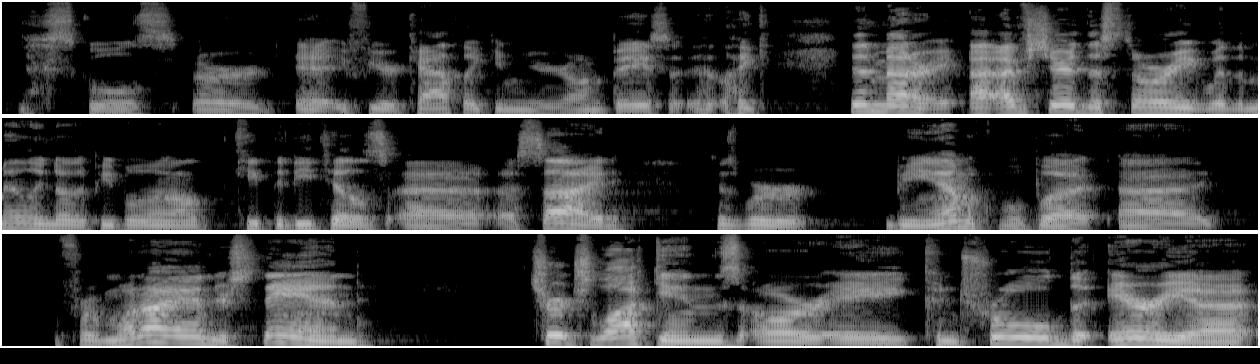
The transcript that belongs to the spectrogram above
schools, or uh, if you're Catholic and you're on base, like it doesn't matter. I, have shared this story with a million other people, and I'll keep the details uh, aside because we're being amicable, but uh, from what I understand, church lock-ins are a controlled area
